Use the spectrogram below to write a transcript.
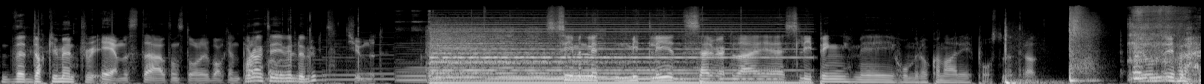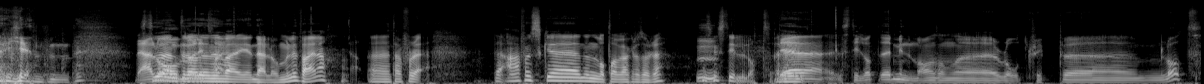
The documentary. Eneste er at han står bak en Hvor lang tid ville du brukt? 20 minutter. Simen Litt- Midtlid serverte deg eh, 'Sleeping' med Hummer og Kanari på Studentradioen i Bergen. Det er lov med Studentradioen litt i feil. Bergen. Det er lov med litt feil, ja. Eh, takk for det. Det er faktisk eh, den låta vi akkurat hørte. Ganske Mm. stille låt. Det, stille låt, det minner meg om en sånn uh, roadtrip-låt.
